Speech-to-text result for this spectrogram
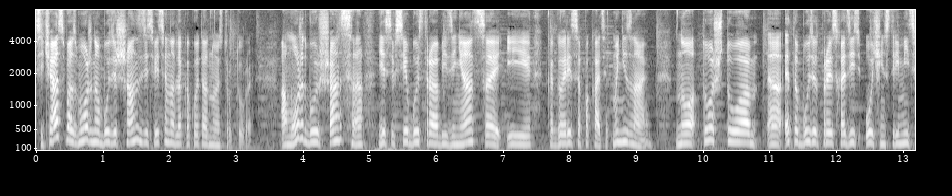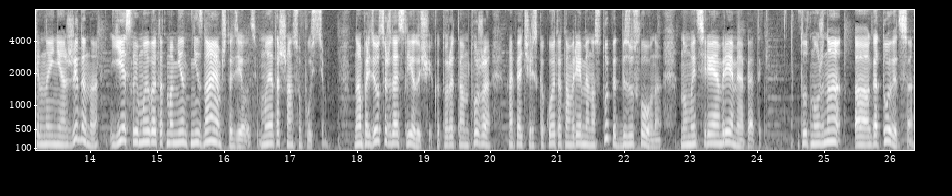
Сейчас, возможно, будет шанс действительно для какой-то одной структуры. А может будет шанс, если все быстро объединятся и, как говорится, покатят. Мы не знаем. Но то, что э, это будет происходить очень стремительно и неожиданно, если мы в этот момент не знаем, что делать, мы этот шанс упустим. Нам придется ждать следующий, который там тоже опять через какое-то там время наступит, безусловно, но мы теряем время опять-таки. Тут нужно э, готовиться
